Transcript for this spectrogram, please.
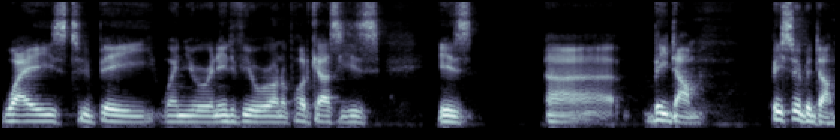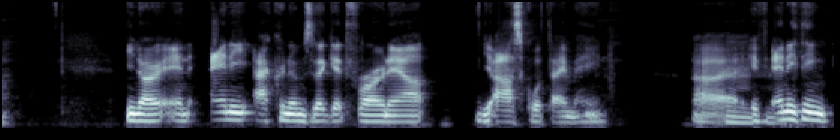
ways to be when you're an interviewer on a podcast is is uh, be dumb, be super dumb. You know, and any acronyms that get thrown out, you ask what they mean. Uh, If Mhm. anything,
